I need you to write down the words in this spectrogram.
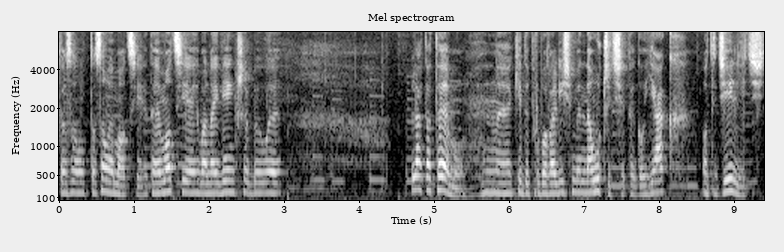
To są, to są emocje. Te emocje chyba największe były lata temu, m, kiedy próbowaliśmy nauczyć się tego, jak oddzielić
